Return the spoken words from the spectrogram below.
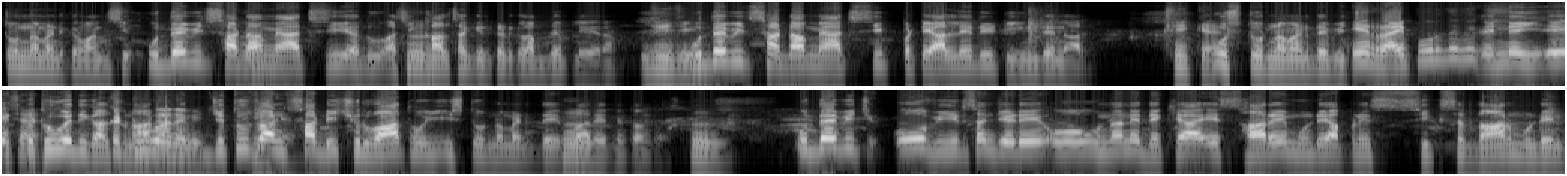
ਟੂਰਨਾਮੈਂਟ ਕਰਵਾਉਂਦੀ ਸੀ। ਉਹਦੇ ਵਿੱਚ ਸਾਡਾ। ਮੈਚ ਸੀ ਅਦੂ ਅਸੀਂ। ਖਾਲਸਾ ਕ੍ਰਿਕਟ ਕਲੱਬ ਦੇ ਪਲੇਅਰ ਜੀ ਉਹਦੇ ਵਿੱਚ ਸਾਡਾ ਮੈਚ ਸੀ ਪਟਿਆਲੇ ਦੀ ਟੀਮ ਦੇ ਨਾਲ। ਠੀਕ ਹੈ। ਉਸ ਟੂਰਨਾਮੈਂਟ ਦੇ ਵਿੱਚ। ਇਹ ਰਾਏਪੁਰ ਦੇ ਵਿੱਚ? ਇਹ ਨਹੀਂ ਇਹ ਕਠੂਏ ਦੀ ਗੱਲ ਸੁਣਾ ਰਿਹਾ ਵਿੱਚ, ਜਿੱਥੋਂ। ਸਾਡੀ ਸ਼ੁਰੂਆਤ ਹੋਈ ਇਸ ਟੂਰਨਾਮੈਂਟ ਦੇ। ਬਾਰੇ ਮੈਂ ਤੁਹਾਨੂੰ ਦੱਸ। ਹੂੰ। ਉਹਦੇ ਵਿੱਚ ਉਹ ਵੀਰ ਸਨ ਜਿਹੜੇ ਉਹ ਉਹਨਾਂ ਨੇ ਦੇਖਿਆ ਇਹ ਸਾਰੇ ਮੁੰਡੇ ਆਪਣੇ ਸਿੱਖ ਸਰਦਾਰ ਮੁੰਡੇ ਨੇ।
